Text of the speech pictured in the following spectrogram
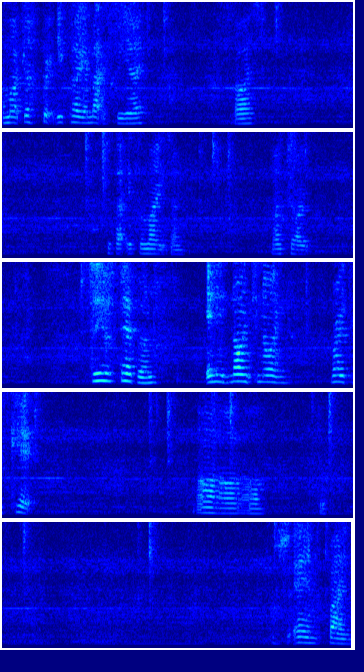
I might just quickly play a match video, guys. Because that is amazing. No joke. CR7 in his 99 rated kit. Oh. Just, just in, bang.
